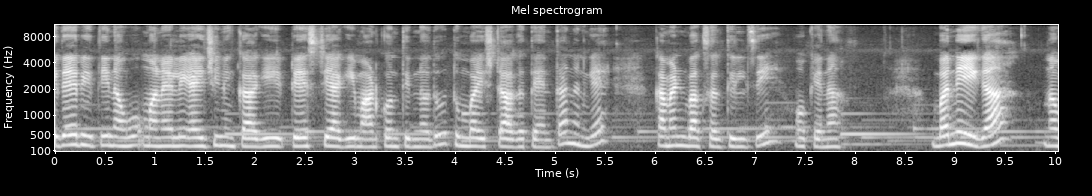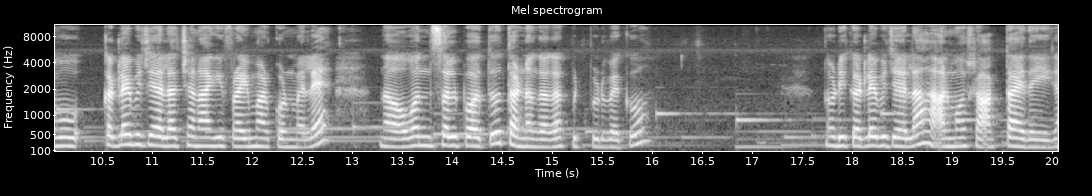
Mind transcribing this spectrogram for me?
ಇದೇ ರೀತಿ ನಾವು ಮನೆಯಲ್ಲಿ ಹೈಜಿನಿಕ್ಕಾಗಿ, ಟೇಸ್ಟಿಯಾಗಿ ಮಾಡ್ಕೊಂಡು ತಿನ್ನೋದು ತುಂಬ ಇಷ್ಟ ಆಗುತ್ತೆ ಅಂತ ನನಗೆ ಕಮೆಂಟ್ ಬಾಕ್ಸಲ್ಲಿ ತಿಳಿಸಿ, ಓಕೆನಾ? ಬನ್ನಿ ಈಗ, ನಾವು ಕಡಲೆ ಬೀಜ ಎಲ್ಲ ಚೆನ್ನಾಗಿ ಫ್ರೈ ಮಾಡ್ಕೊಂಡ್ಮೇಲೆ ನಾವು ಒಂದು ಸ್ವಲ್ಪ ಹೊತ್ತು ತಣ್ಣಗಾಗಕ್ಕೆ ಬಿಟ್ಬಿಡಬೇಕು. ನೋಡಿ, ಕಡಲೆ ಬೀಜ ಎಲ್ಲ ಆಲ್ಮೋಸ್ಟ್ ಆಗ್ತಾ ಇದೆ ಈಗ.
